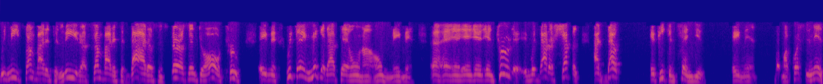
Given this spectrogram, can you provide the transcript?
We need somebody to lead us, somebody to guide us and stir us into all truth. Amen. We can't make it out there on our own. Amen. Uh, and, and, and truly, without a shepherd, I doubt if he can send you. Amen. But my question is,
